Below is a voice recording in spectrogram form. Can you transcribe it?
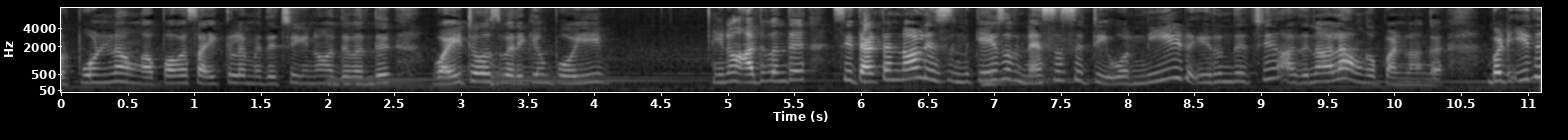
ஒரு பொண்ணு அவங்க அப்பாவை சைக்கிளை மிதிச்சு இன்னும் அது வந்து ஒயிட் ஹவுஸ் வரைக்கும் போய் ஏன்னோ அது வந்து see that and all is in case of necessity ஒரு நீடு இருந்துச்சு அதனால அவங்க பண்ணாங்க. பட் இது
